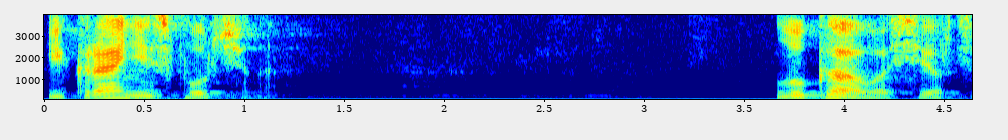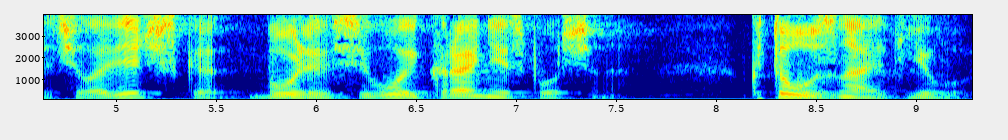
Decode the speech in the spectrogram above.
и крайне испорчена. лукаво сердце человеческое более всего и крайне испорчено. Кто узнает его?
